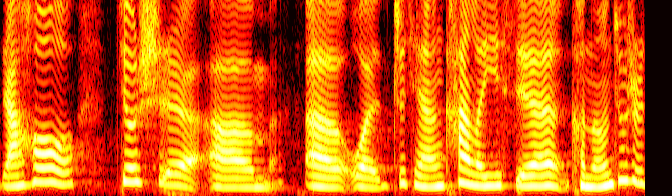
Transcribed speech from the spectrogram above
然后就是呃呃，我之前看了一些，可能就是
